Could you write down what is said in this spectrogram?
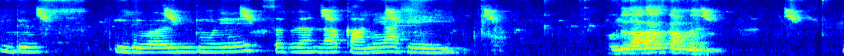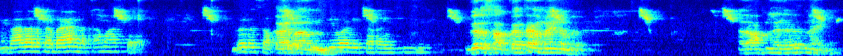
दिवस दिवाळीमुळे सगळ्यांना कामे आहे. फक्त दादालाच काम नाही. दादाला काय बायांना काम असतं घर साफ काय करायची? दिवाळी करायची. घर साफ करता का महिनाभर? अरे आपल्या घरात नाही.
